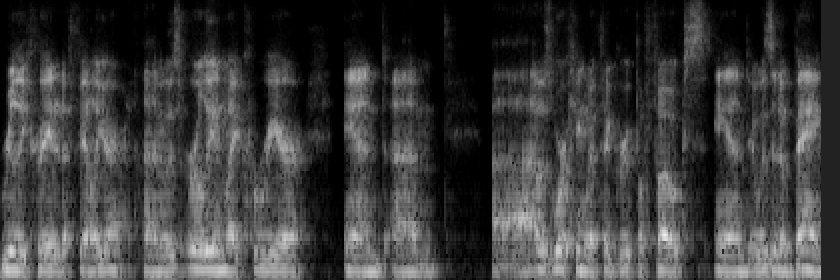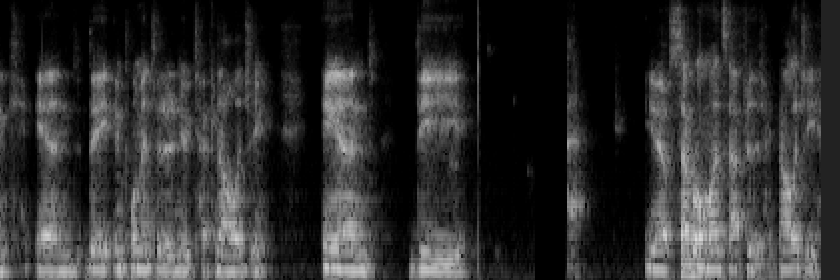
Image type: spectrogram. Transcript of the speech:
really created a failure. Um, it was early in my career and, um, uh, I was working with a group of folks and it was at a bank and they implemented a new technology and the you know several months after the technology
